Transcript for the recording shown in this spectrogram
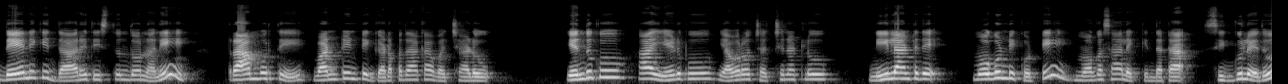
దేనికి దారి తీస్తుందోనని రామ్మూర్తి వంటింటి గడపదాకా వచ్చాడు. ఎందుకు ఆ ఏడుపు ఎవరో చచ్చినట్లు? నీలాంటిదే మొగుండి కొట్టి మొగసాలెక్కిందట. సిగ్గులేదు?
